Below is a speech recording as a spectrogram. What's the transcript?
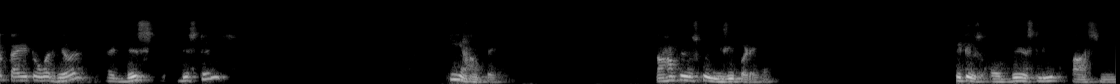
a kite over here at this distance? कि यहाँ पे? कहाँ पे उसको इजी पड़ेगा? इट इज़ ऑब्वियसली पास में।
